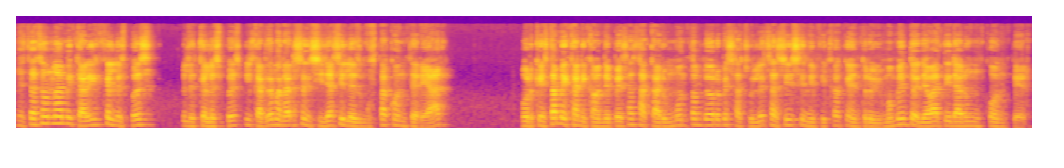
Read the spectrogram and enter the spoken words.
Estas son las mecánicas que les, puedes, que les puedo explicar de manera sencilla si les gusta conterear. Porque esta mecánica donde empieza a sacar un montón de orbes azules así significa que dentro de un momento ya va a tirar un counter.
